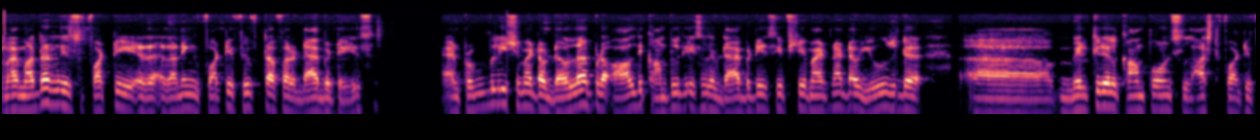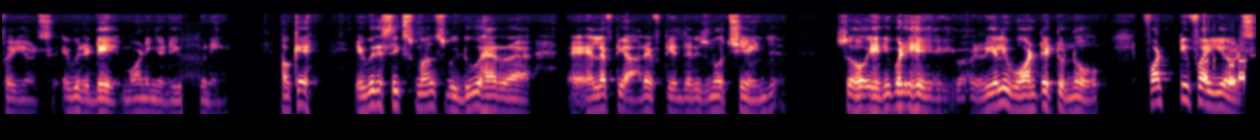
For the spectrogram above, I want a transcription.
My mother is 40, uh, running 45th of her diabetes, and probably she might have developed all the complications of diabetes if she might not have used uh, mercurial compounds last 45 years every day, morning and evening. Okay, every six months we do her uh, LFT, RFT, there is no change. So anybody really wanted to know, 45 years,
